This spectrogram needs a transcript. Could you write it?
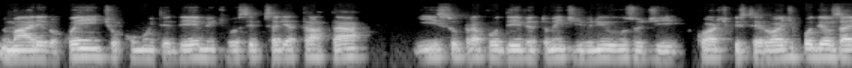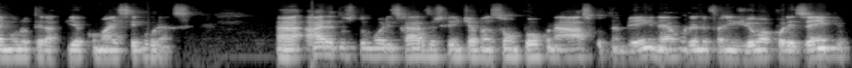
numa área eloquente ou com muito edema, que você precisaria tratar isso para poder eventualmente diminuir o uso de corticosteroide e poder usar a imunoterapia com mais segurança. A área dos tumores raros, acho que a gente avançou um pouco na ASCO também, né? O craniofaringioma, por exemplo,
